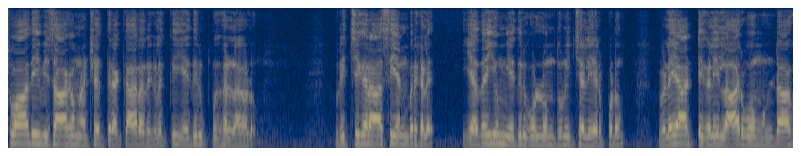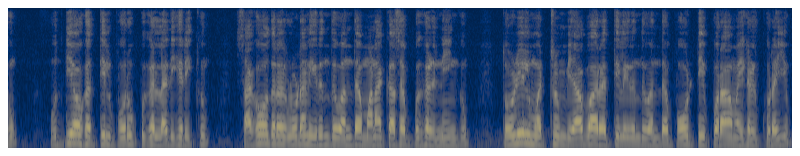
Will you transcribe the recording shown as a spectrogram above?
சுவாதி விசாகம் நட்சத்திரக்காரர்களுக்கு எதிர்ப்புகள் அகலும். விருச்சிகராசி என்பர்களே எதையும் எதிர்கொள்ளும் துணிச்சல் ஏற்படும். விளையாட்டுகளில் ஆர்வம் உண்டாகும். உத்தியோகத்தில் பொறுப்புகள் அதிகரிக்கும். சகோதரர்களுடன் இருந்து வந்த மனக்கசப்புகள் நீங்கும். தொழில் மற்றும் வியாபாரத்தில் இருந்து வந்த போட்டி பொறாமைகள் குறையும்.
